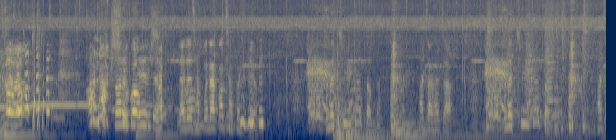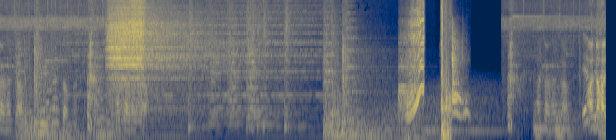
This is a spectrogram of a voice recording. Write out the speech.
무서워요? 나 내가 잡고 내가 꽉 잡고 있게요 수 없다 살짝 살짝 하나 치울 수 없다 살짝 살짝 치울 수 없다 살짝 살짝 살짝 살짝 아나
